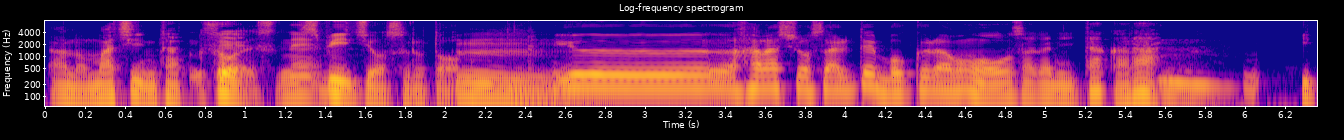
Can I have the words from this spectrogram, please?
あの街に立ってスピーチをするとうん。いう話をされて僕らも大阪にいたから、い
